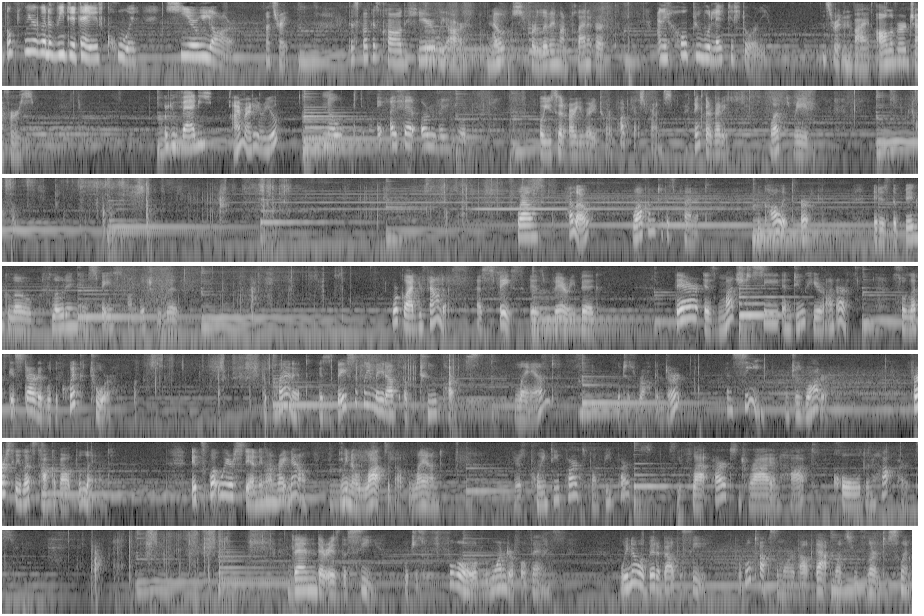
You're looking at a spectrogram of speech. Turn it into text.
book we are going to read today is called Here We Are. That's right. This book is called Here We Are Notes for Living on Planet Earth. And I hope you will like the story. It's written by Oliver Jeffers. Are you ready? I'm ready. Are you? No, I, I said, Are you ready for Oh, you said, Are you ready to our podcast, friends? I think they're ready. Let's read. Well, hello. Welcome to this planet. We call it Earth. It is the big globe floating in space on which we live. We're glad you found us, as space is very big. There is much to see and do here on Earth, so let's get started with a quick tour. The planet is basically made up of two parts land, which is rock and dirt, and sea, which is water. Firstly, let's talk about the land. It's what we are standing on right now. We know lots about the land. There's pointy parts, bumpy parts, see flat parts, dry and hot, cold and hot parts. Then there is the sea, which is full of wonderful things. We know a bit about the sea, but we'll talk some more about that once you've learned to swim.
